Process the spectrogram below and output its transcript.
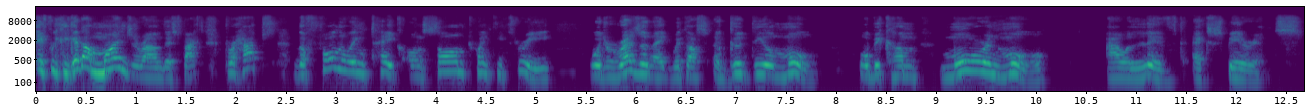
If we could get our minds around this fact, perhaps the following take on Psalm 23 would resonate with us a good deal more or become more and more our lived experience.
